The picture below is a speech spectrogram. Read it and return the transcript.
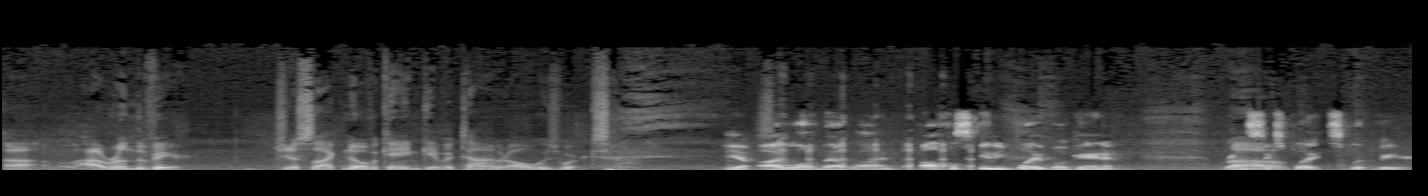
uh, I run the veer, just like Novocaine. Give it time, it always works. Yep, I love that line. Awful skinny playbook, ain't it? Run six Um, plays, split veer,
